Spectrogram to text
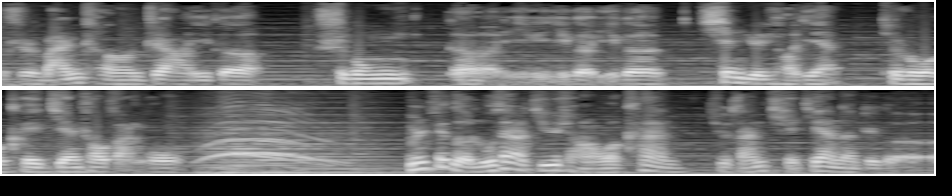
就是完成这样一个施工的一个一个一个先决条件，就是我可以减少返工。我们这个卢塞尔体育场，我看就咱铁建的这个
